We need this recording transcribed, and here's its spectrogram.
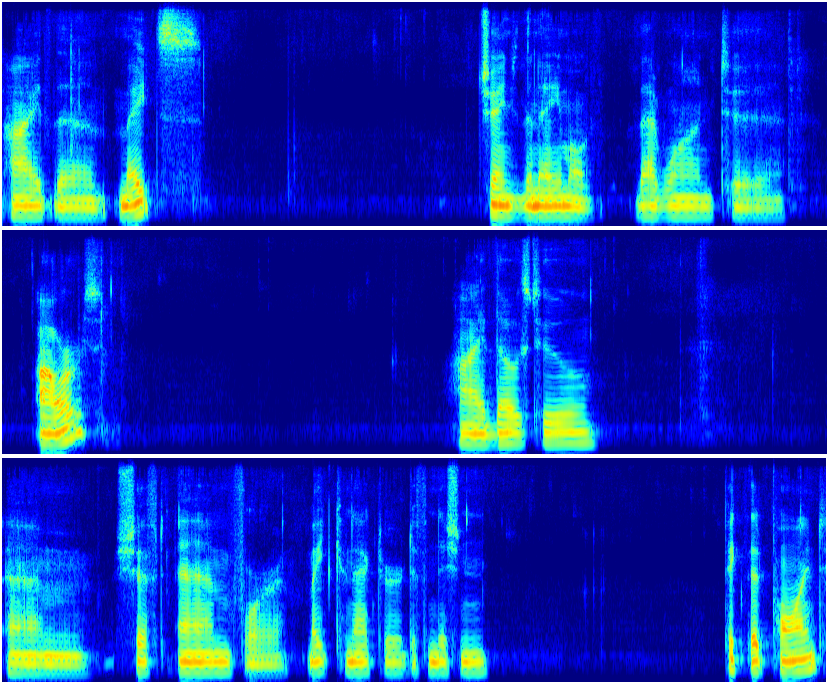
Hide the mates. Change the name of that one to hours hide those two. Um, shift M for mate connector definition. Pick that point.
